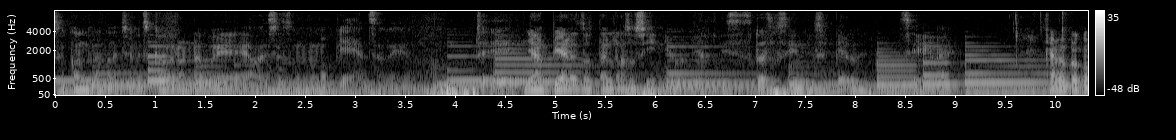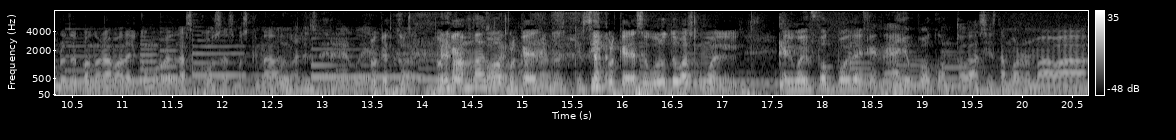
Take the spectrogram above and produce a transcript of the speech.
Es que cuando la conexión es cabrona, güey, a veces uno no piensa, güey. uno Sí, Ya pierdes total raciocinio, güey. Dices, raciocinio se pierde. Sí, güey. Cambia por completo el panorama del cómo ves las cosas, más que nada. No, güey, vales verga, güey. Porque tú, O sea, porque, mamas, no, güey, porque, mamas. pues, que sí, porque de seguro tú vas como el, el güey fuckboy de que, nah, yo puedo con todas, si esta morra no me va,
